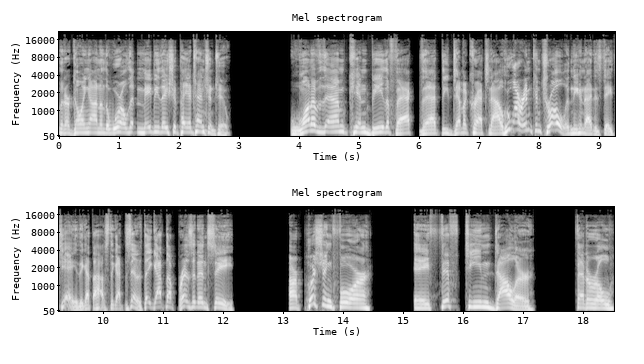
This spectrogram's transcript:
that are going on in the world that maybe they should pay attention to. One of them can be the fact that the Democrats now, who are in control in the United States, yay, they got the House, they got the Senate, they got the presidency, are pushing for a $15 federal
